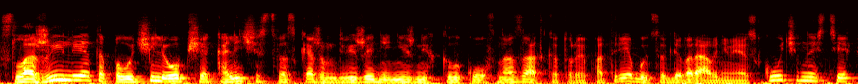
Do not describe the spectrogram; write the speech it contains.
Сложили это, получили общее количество, скажем, движения нижних клыков назад, которое потребуется для выравнивания скученности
